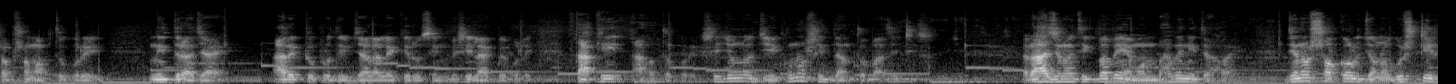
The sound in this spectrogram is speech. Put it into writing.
সব সমাপ্ত করে নিদ্রা যায় আর একটু প্রদীপ জ্বালালে কেরোসিন বেশি লাগবে বলে তাকে আহত করে। সেই জন্য যে কোনো সিদ্ধান্ত বাজেটের। রাজনৈতিকভাবে এমনভাবে নিতে হয় যেন সকল জনগোষ্ঠীর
